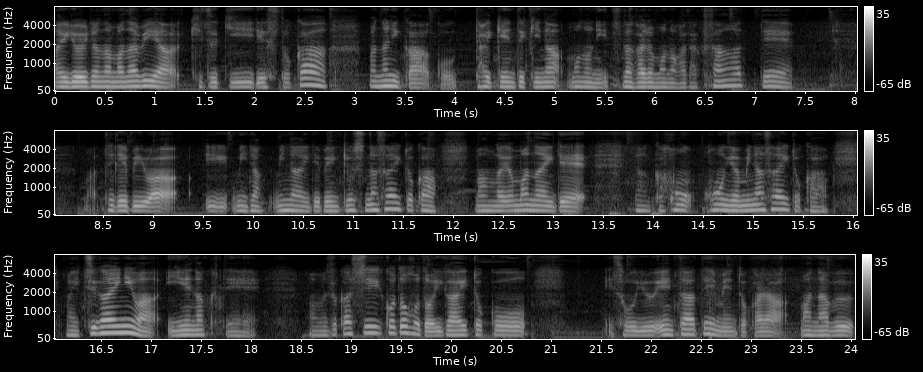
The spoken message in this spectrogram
いろいろな学びや気づきですとか、まあ、何かこう体験的なものにつながるものがたくさんあって、まあ、テレビは見な見ないで勉強しなさいとか漫画読まないでなんか本本読みなさいとか、まあ、一概には言えなくて、まあ、難しいことほど意外とこうそういうエンターテインメントから学ぶ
